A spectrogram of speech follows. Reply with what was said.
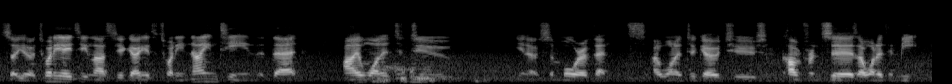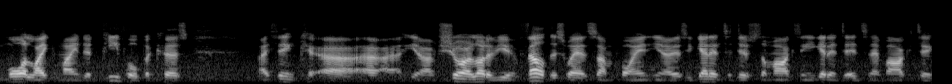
so you know 2018 last year going into 2019, that I wanted to do you know some more events. I wanted to go to some conferences. I wanted to meet more like-minded people because I think uh, you know I'm sure a lot of you have felt this way at some point. You know, as you get into digital marketing, you get into internet marketing.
